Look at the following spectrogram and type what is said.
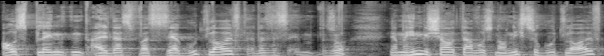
ausblendend all das, was sehr gut läuft. Aber es ist so, wir haben hingeschaut, da wo es noch nicht so gut läuft.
